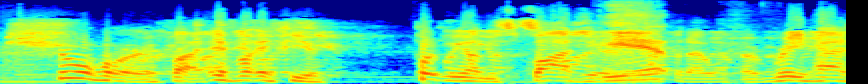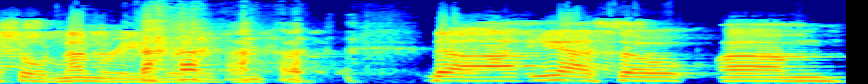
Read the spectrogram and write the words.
Sure if i if, I, if you put me on the spot here yep. I want to rehash old memories no uh, yeah so um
